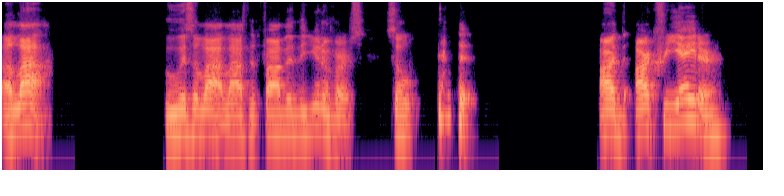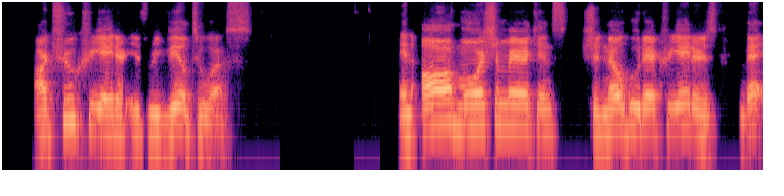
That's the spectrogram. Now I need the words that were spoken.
Allah. Who is Allah? Allah is the Father of the universe. So our, our creator, our true creator is revealed to us. And all Moorish Americans should know who their creator is. That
